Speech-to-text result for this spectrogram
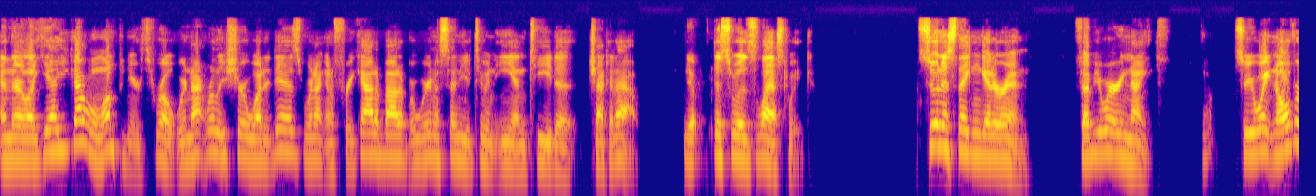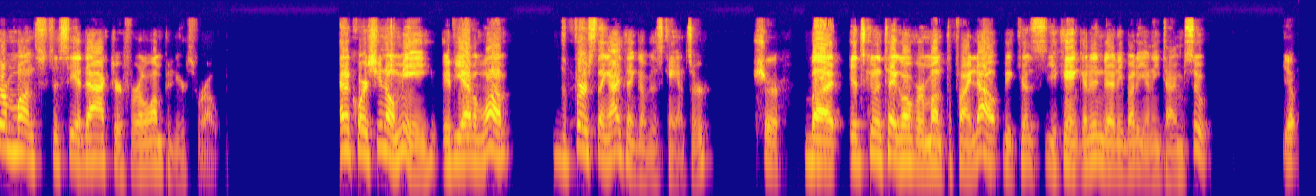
and they're like, Yeah, you got a lump in your throat. We're not really sure what it is. We're not going to freak out about it, but we're going to send you to an ENT to check it out. Yep. This was last week. Soon as they can get her in, February 9th. Yep. So you're waiting over a month to see a doctor for a lump in your throat. And of course, you know me, if you have a lump, the first thing I think of is cancer, sure, but it's going to take over a month to find out because you can't get into anybody anytime soon yep,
